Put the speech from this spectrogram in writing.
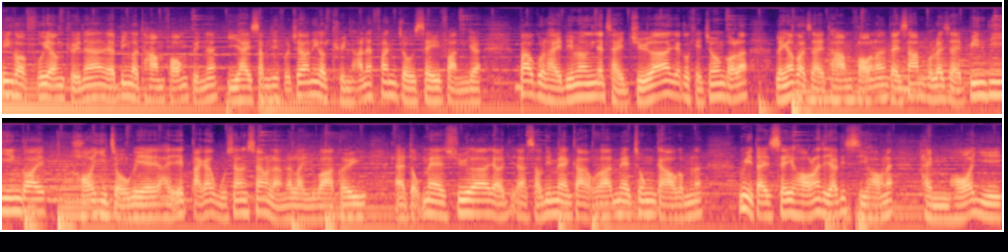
邊個撫養權咧，有邊個探訪權咧，而係甚至乎將呢個權限咧分做四份嘅，包括係點樣一齊住啦，一個其中一個啦，另一個就係探訪啦，第三個咧就係邊啲應該可以做嘅嘢係大家互相商量嘅，例如話佢誒讀咩書啦，有誒受啲咩教育啊，咩宗教咁啦。咁而第四項咧就有啲事項咧係唔可以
